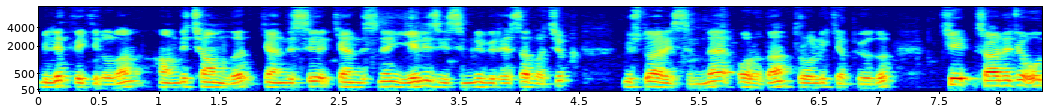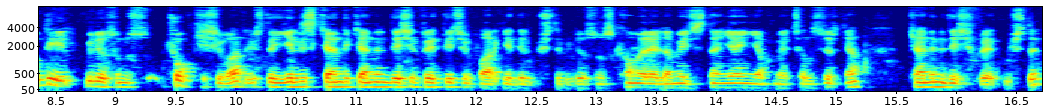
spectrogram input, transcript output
milletvekili olan Hamdi Çamlı kendisi kendisine Yeliz isimli bir hesap açıp Müstahar isimle oradan trollük yapıyordu. Ki sadece o değil biliyorsunuz çok kişi var. İşte Yeliz kendi kendini deşifre ettiği için fark edilmişti biliyorsunuz. Kamerayla meclisten yayın yapmaya çalışırken kendini deşifre etmişti.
